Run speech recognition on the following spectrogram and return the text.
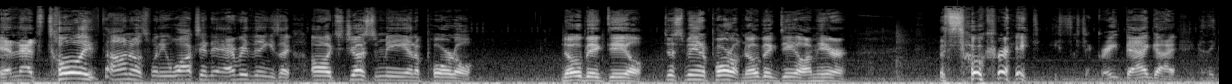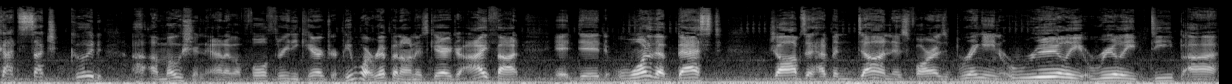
And that's totally Thanos when he walks into everything. He's like, oh, it's just me in a portal. No big deal. Just me in a portal. No big deal. I'm here. It's so great. He's such a great bad guy. And they got such good uh, emotion out of a full 3D character. People were ripping on his character. I thought it did one of the best jobs that have been done as far as bringing really, really deep uh,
